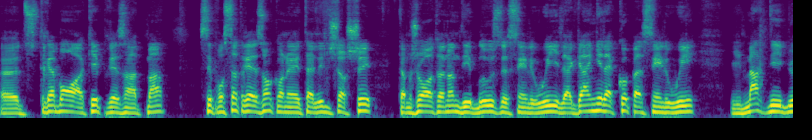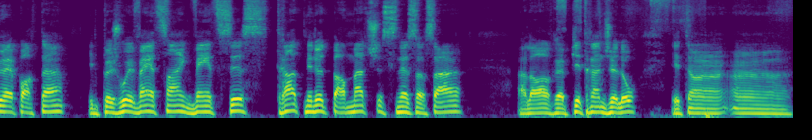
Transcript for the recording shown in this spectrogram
du très bon hockey présentement. C'est pour cette raison qu'on est allé le chercher comme joueur autonome des Blues de Saint-Louis. Il a gagné la Coupe à Saint-Louis. Il marque des buts importants. Il peut jouer 25, 26, 30 minutes par match si nécessaire. Alors, Pietrangelo est un, un,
